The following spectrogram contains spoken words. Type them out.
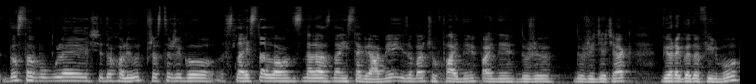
dostał w ogóle się do Hollywood przez to, że go Sly Stallone znalazł na Instagramie i zobaczył fajny, fajny, duży, duży dzieciak, biorę go do filmu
